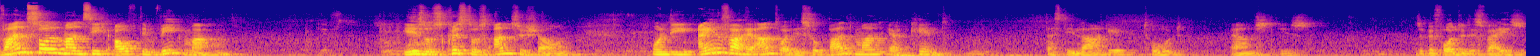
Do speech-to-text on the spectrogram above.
Wann soll man sich auf den Weg machen, Jesus Christus anzuschauen? Und die einfache Antwort ist, sobald man erkennt, dass die Lage tot ernst ist. Also bevor du das weißt,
